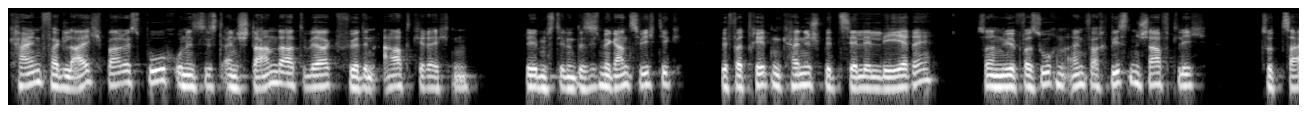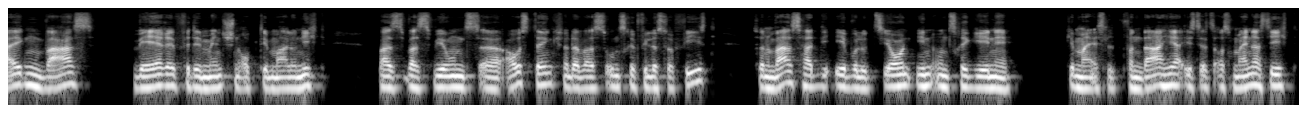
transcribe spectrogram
kein vergleichbares Buch und es ist ein Standardwerk für den artgerechten Lebensstil. Und das ist mir ganz wichtig. Wir vertreten keine spezielle Lehre, sondern wir versuchen einfach wissenschaftlich zu zeigen, was wäre für den Menschen optimal und nicht, was, was wir uns äh, ausdenken oder was unsere Philosophie ist, sondern was hat die Evolution in unsere Gene gemeißelt. Von daher ist es aus meiner Sicht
